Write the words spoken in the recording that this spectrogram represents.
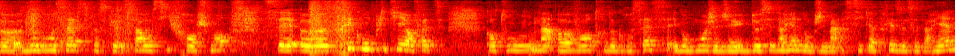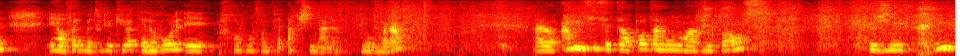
de grossesse parce que ça aussi franchement c'est très compliqué en fait quand on a un ventre de grossesse. Et donc moi j'ai déjà eu deux césariennes donc j'ai ma cicatrice de césarienne. Et en fait bah, toutes les culottes elles roulent et franchement ça me fait archi mal. Donc voilà. Alors ah oui ici c'était un pantalon noir je pense que j'ai pris.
